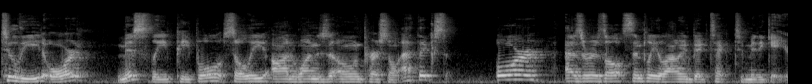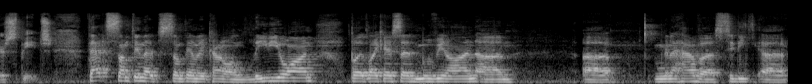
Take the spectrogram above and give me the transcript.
to lead or mislead people solely on one's own personal ethics or as a result simply allowing big tech to mitigate your speech. That's something that's something i kind of want to leave you on but like i said moving on um, uh, i'm gonna have a city uh,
